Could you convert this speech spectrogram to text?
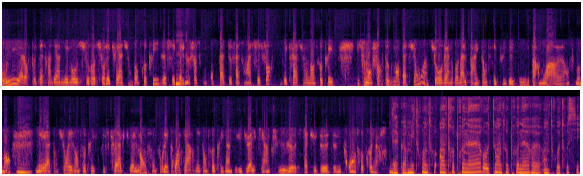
Oui, alors peut-être un dernier mot sur sur les créations d'entreprises. C'est Mhm. quelque chose qu'on constate de façon assez forte, des créations d'entreprises qui sont en forte augmentation. Sur Auvergne-Rhône-Alpes, par exemple, c'est plus de 10 000 par mois euh, en ce moment. Mais attention, les entreprises qui se créent actuellement sont pour les trois quarts des entreprises individuelles qui incluent le statut de, de micro-entrepreneur. D'accord, micro-entrepreneur, auto-entrepreneur, euh, entre autres aussi.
